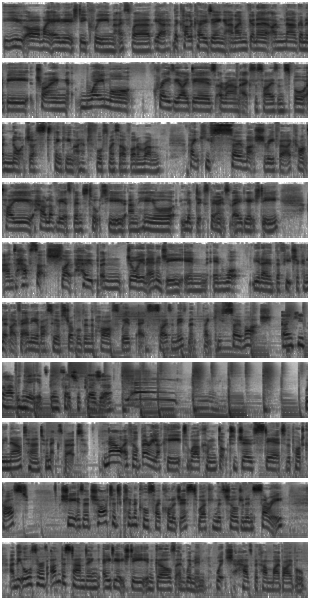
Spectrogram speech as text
You are my ADHD queen, I swear. Yeah, the color coding, and I'm gonna, I'm now gonna be trying way more crazy ideas around exercise and sport and not just thinking that I have to force myself on a run. Thank you so much, Shareefa. I can't tell you how lovely it's been to talk to you and hear your lived experience of ADHD and to have such like hope and joy and energy in in what, you know, the future can look like for any of us who have struggled in the past with exercise and movement. Thank you so much. Thank you for having me. It's been such a pleasure. Yay! We now turn to an expert. Now I feel very lucky to welcome Dr. Jo Steer to the podcast. She is a chartered clinical psychologist working with children in Surrey and the author of Understanding ADHD in Girls and Women, which has become my Bible.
